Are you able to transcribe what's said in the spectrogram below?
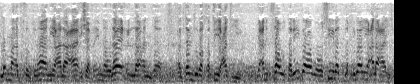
لما أدخلتماني على عائشة فإنه لا يحل أن أن تنظر قطيعتي يعني تساوي طريقة ووسيلة تدخلاني على عائشة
